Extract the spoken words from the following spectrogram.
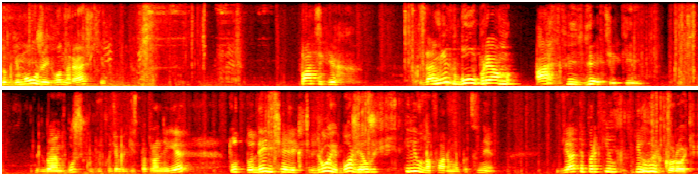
Доб'ємо вже його нарешті. Пацики, заміс був прям офігеть який. Відбираємо пушку, тут хоча б якісь патрони є. Тут один челік чи другий. Боже, я вже 6 кілів нафармив, пацани. Я тепер кіл кілер, коротше.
